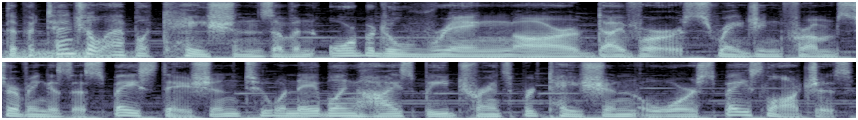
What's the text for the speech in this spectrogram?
The potential applications of an orbital ring are diverse, ranging from serving as a space station to enabling high-speed transportation or space launches.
